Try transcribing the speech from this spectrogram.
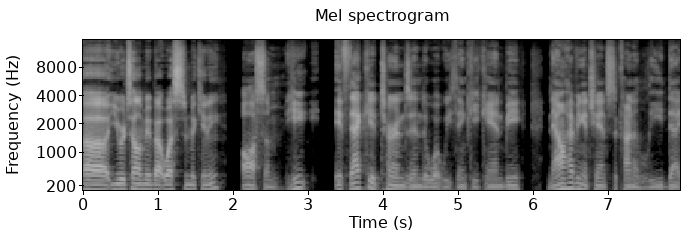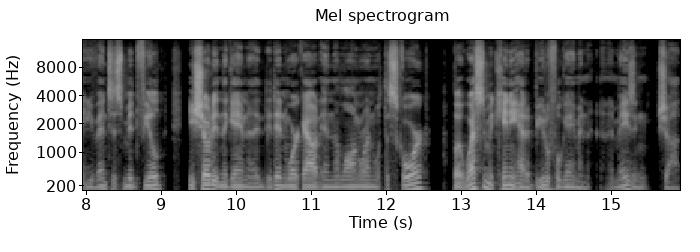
Uh, you were telling me about Weston McKennie. Awesome. He if that kid turns into what we think he can be, now having a chance to kind of lead that Juventus midfield, he showed it in the game and it didn't work out in the long run with the score. But Weston McKennie had a beautiful game and an amazing shot.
